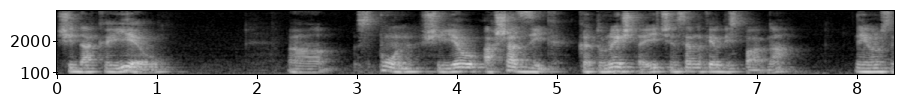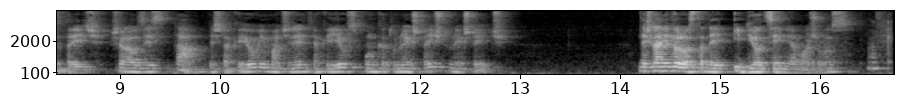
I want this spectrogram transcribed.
Și dacă eu uh, spun și eu așa zic că tu nu ești aici, înseamnă că eu dispar, da? Eu nu sunt aici. Și el au zis, da, deci dacă eu îmi imaginez, dacă eu spun că tu nu ești aici, tu nu ești aici. Deci la nivelul ăsta de idioțenie am ajuns. Ok.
